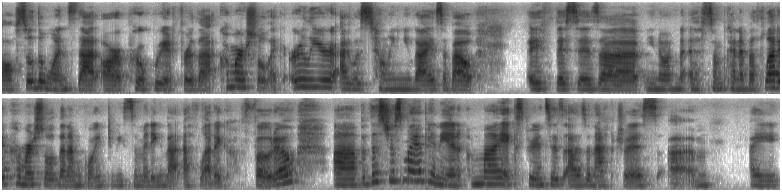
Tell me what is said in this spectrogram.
also the ones that are appropriate for that commercial. Like earlier i was telling you guys about if this is a you know some kind of athletic commercial then i'm going to be submitting that athletic photo. Uh, but that's just my opinion my experiences as an actress. Um, i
